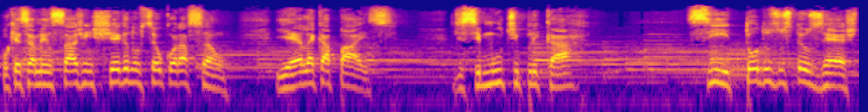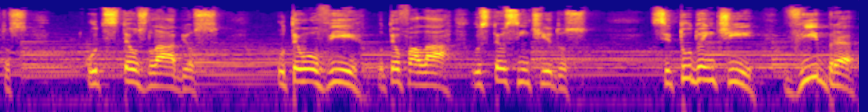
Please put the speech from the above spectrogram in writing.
Porque se a mensagem chega no seu coração e ela é capaz de se multiplicar, se todos os teus gestos, os teus lábios, o teu ouvir, o teu falar, os teus sentidos, se tudo em ti vibra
